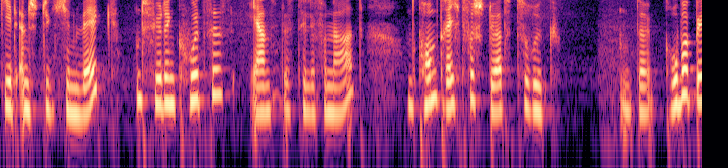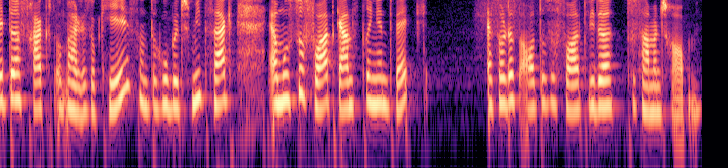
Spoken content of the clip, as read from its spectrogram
geht ein Stückchen weg und führt ein kurzes, ernstes Telefonat und kommt recht verstört zurück. Und der Gruberpeter fragt, ob alles okay ist und der Hubert Schmidt sagt, er muss sofort ganz dringend weg. Er soll das Auto sofort wieder zusammenschrauben.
